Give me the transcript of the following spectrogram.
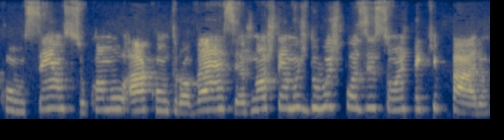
consenso, como há controvérsias, nós temos duas posições equiparam.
